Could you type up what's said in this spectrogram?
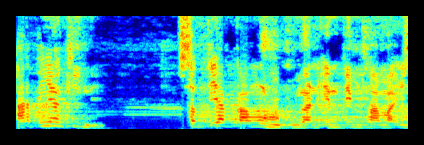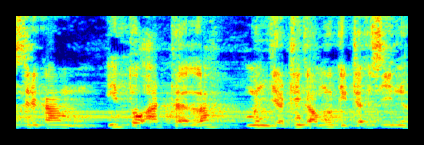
Artinya gini, setiap kamu hubungan intim sama istri kamu, itu adalah menjadi kamu tidak zina.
